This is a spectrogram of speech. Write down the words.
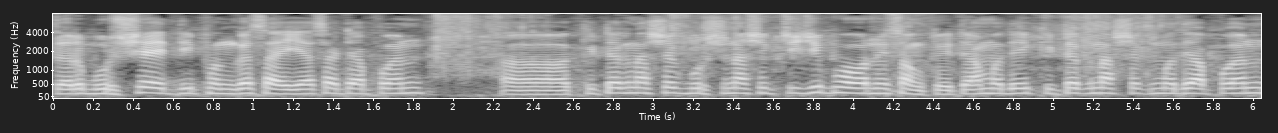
तर बुरशी आहे ती फंगस आहे. यासाठी आपण कीटकनाशक बुरशीनाशकची जी फवारणी सांगतो आहे त्यामध्ये कीटकनाशकमध्ये आपण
